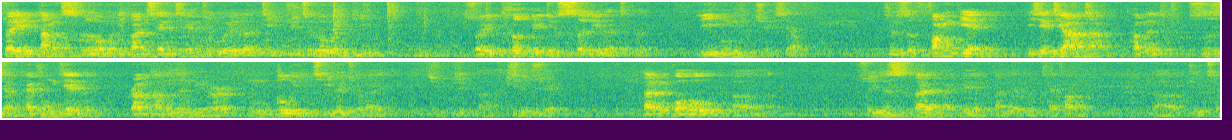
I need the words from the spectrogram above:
所以当时我们搬迁前就为了解决这个问题，所以特别就设立了这个黎明学校，就是方便一些家长他们思想太封建了，让他们的女儿能够有机会出来去啊求学。当然过后呃，随着时代的改变，大家都开放了，啊就成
